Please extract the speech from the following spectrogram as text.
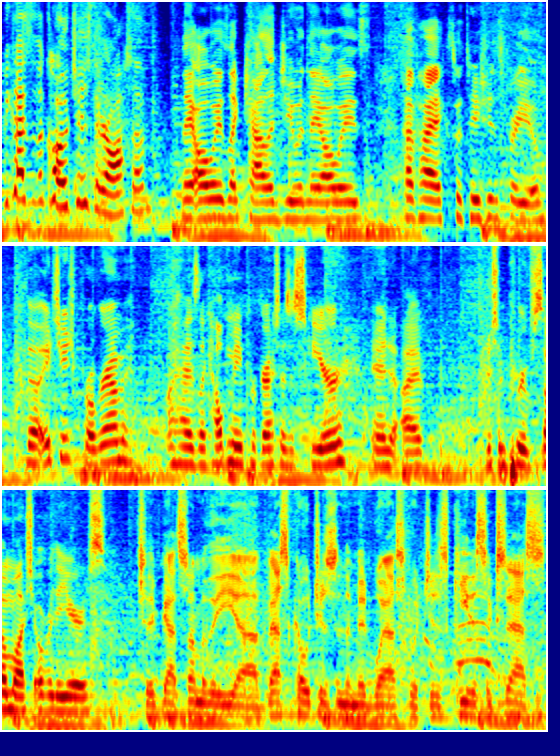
Because of the coaches, they're awesome. They always like challenge you and they always have high expectations for you. The HH program has like helped me progress as a skier and I've just improved so much over the years. They've got some of the uh, best coaches in the Midwest, which is key to success.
